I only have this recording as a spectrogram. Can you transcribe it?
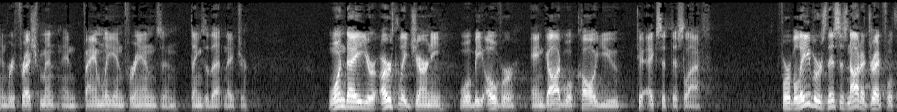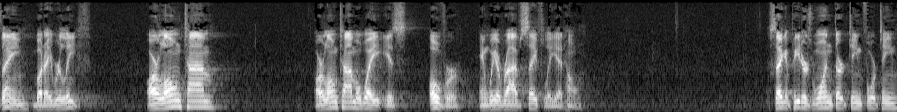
and refreshment and family and friends and things of that nature. One day your earthly journey will be over and God will call you to exit this life. For believers, this is not a dreadful thing, but a relief. Our long time, our long time away is over and we arrive safely at home. 2 Peter's 1 13, 14.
